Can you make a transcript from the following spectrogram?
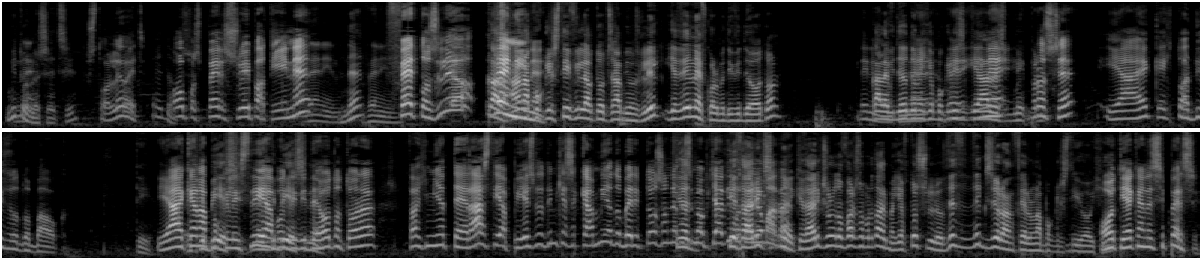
Μην το Ναι. λες έτσι. Στο λέω έτσι. Εντάξει. Όπως πέρσι σου είπα ότι είναι, Δεν είναι. Ναι. Δεν είναι. φέτος λέω Καλά, δεν αν είναι. αποκλειστεί φίλε από το Champions League, γιατί δεν είναι εύκολο με τη βίντεο των. Δεν Καλά, είναι. βιντεό τον Ναι, έχει αποκλείσει δεν και είναι- άλλες μη- Πρόσεξε, η ΑΕΚ έχει το αντίθετο από τον ΠΑΟΚ. Τι. Η ΑΕΚ Έχει αν πίεση. αποκλειστεί Ναι, έχει από τη πίεση, ναι. βιντεότον τώρα θα έχει μια τεράστια πίεση που δεν την είχε σε καμία των περιπτώσεων να Και παίζει θα- με και οποιαδήποτε θα άλλη ρίξει, ομάδα. ναι, και θα ρίξει όλο το βάρος στο πρωτάθλημα. Γι' αυτό σου λέω. Δεν, δεν ξέρω αν θέλω να αποκλειστεί ή όχι. Ό,τι έκανες εσύ πέρσι.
